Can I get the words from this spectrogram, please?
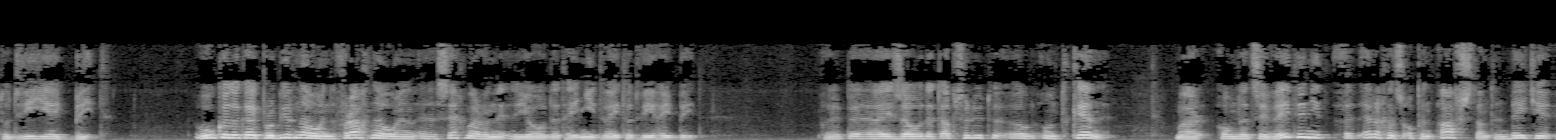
tot wie jij bidt. Hoe kun kijk, probeer nou en vraag nou en, zeg maar een Jood dat hij niet weet tot wie hij bidt. Hij zou dat absoluut ontkennen. Maar omdat ze weten niet, ergens op een afstand, een beetje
